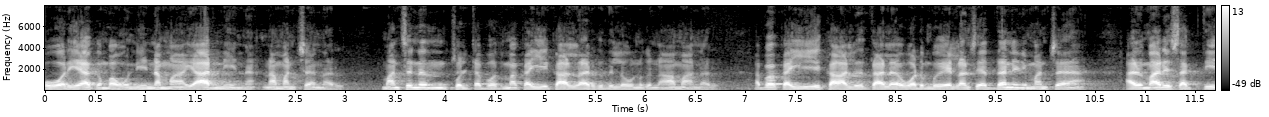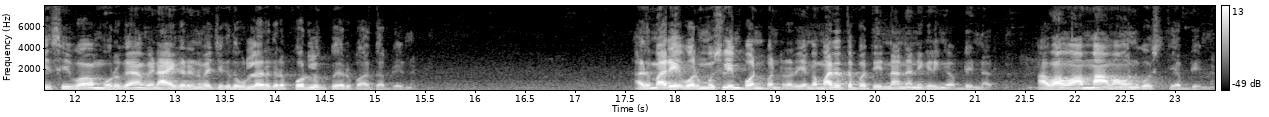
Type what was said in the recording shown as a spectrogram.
ஒவ்வொரு ஏக்கம்பா நீ என்னம்மா யார் நீ என்ன? நான் மனுஷன்னாரு. மனுஷன்னு சொல்லிட்டா போதுமா? கை காலெலாம் இருக்குது இல்லை உனக்கு? நாமான்னார். அப்போ கை கால் தலை உடம்பு எல்லாம் சேர்த்து தானே நீ மனுஷன்? அது மாதிரி சக்தி சிவம் முருகன் விநாயகர்னு வச்சுக்கிது. உள்ளே இருக்கிற பொருளுக்கு பேர் பார்த்து அப்படின்னு. அது மாதிரி ஒரு முஸ்லீம் ஃபோன் பண்ணுறாரு எங்கள் மதத்தை பற்றி என்ன நினைக்கிறீங்க அப்படின்னாரு. அவன் அம்மா அவன் உனக்கு ஒஸ்தி அப்படின்னு.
